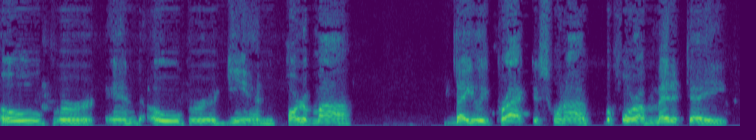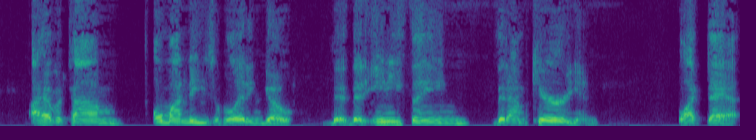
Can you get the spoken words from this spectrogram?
over and over again. Part of my daily practice when I before I meditate, I have a time on my knees of letting go. That that anything that I'm carrying like that,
